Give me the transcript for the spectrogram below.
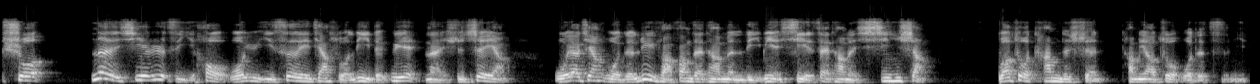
说，那些日子以后，我与以色列家所立的约乃是这样，我要将我的律法放在他们里面，写在他们心上，我要做他们的神，他们要做我的子民。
